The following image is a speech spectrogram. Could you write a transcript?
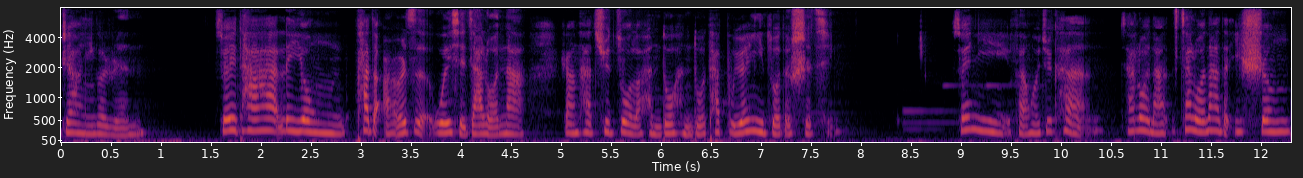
这样一个人，所以他利用他的儿子威胁加罗纳，让他去做了很多很多他不愿意做的事情。所以你返回去看加罗纳，加罗娜的一生，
